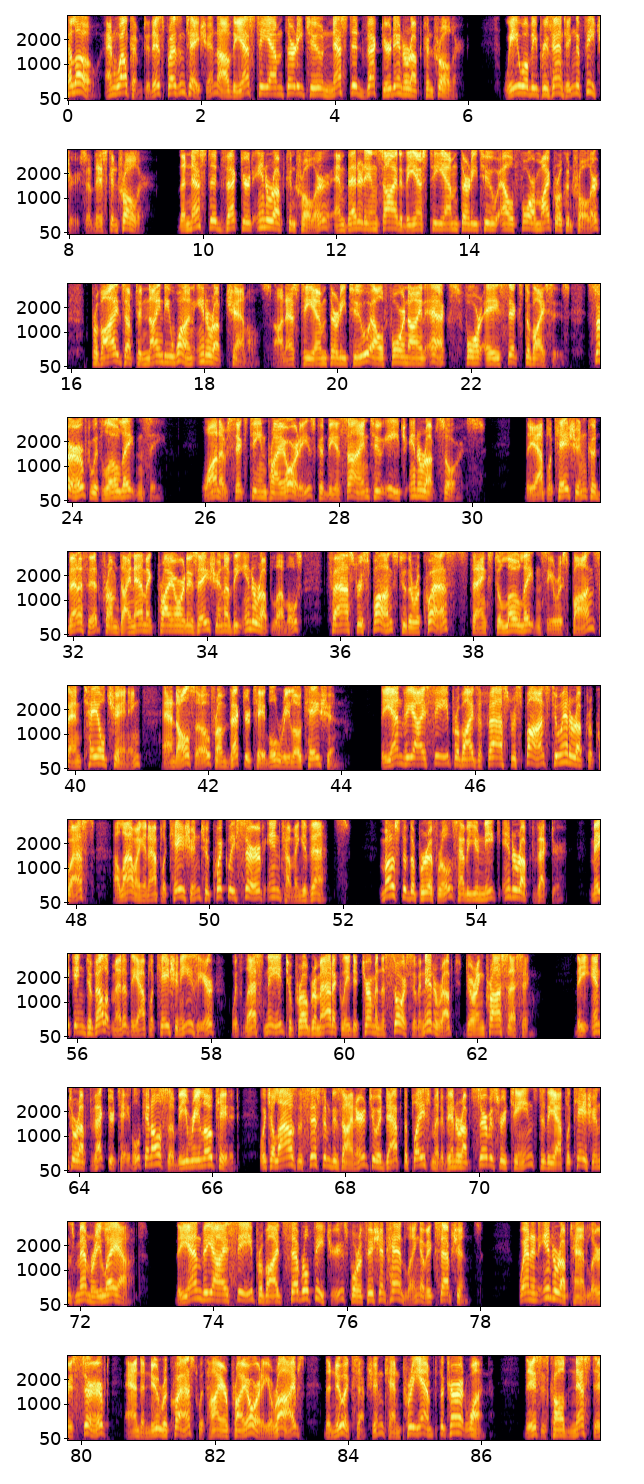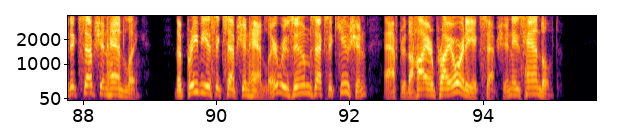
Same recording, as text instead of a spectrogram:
Hello, and welcome to this presentation of the STM32 Nested Vectored Interrupt Controller. We will be presenting the features of this controller. The Nested Vectored Interrupt Controller, embedded inside of the STM32L4 microcontroller, provides up to 91 interrupt channels on STM32L49X 4A6 devices, served with low latency. One of 16 priorities could be assigned to each interrupt source. The application could benefit from dynamic prioritization of the interrupt levels, fast response to the requests thanks to low latency response and tail chaining, and also from vector table relocation. The NVIC provides a fast response to interrupt requests, allowing an application to quickly serve incoming events. Most of the peripherals have a unique interrupt vector, making development of the application easier with less need to programmatically determine the source of an interrupt during processing. The interrupt vector table can also be relocated, which allows the system designer to adapt the placement of interrupt service routines to the application's memory layout. The NVIC provides several features for efficient handling of exceptions. When an interrupt handler is served and a new request with higher priority arrives, the new exception can preempt the current one. This is called nested exception handling. The previous exception handler resumes execution after the higher priority exception is handled.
